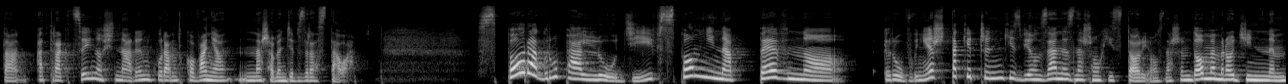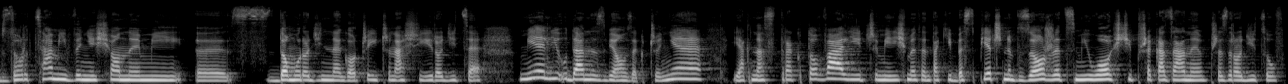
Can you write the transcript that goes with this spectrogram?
ta atrakcyjność na rynku randkowania nasza będzie wzrastała. Spora grupa ludzi wspomni na pewno również takie czynniki związane z naszą historią, z naszym domem rodzinnym, wzorcami wyniesionymi y, z domu rodzinnego, czyli czy nasi rodzice mieli udany związek, czy nie, jak nas traktowali, czy mieliśmy ten taki bezpieczny wzorzec miłości przekazany przez rodziców,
